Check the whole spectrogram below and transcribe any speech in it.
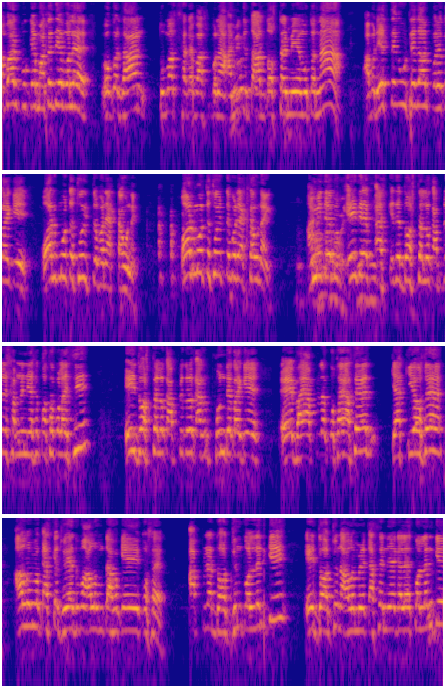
আবার বুকে মাথা দিয়ে বলে ওকে ধান তোমার ছাড়া বাঁচবো না আমি কিন্তু আর দশটা মেয়ের মতো না। আবার এর থেকে উঠে যাওয়ার পরে কয় কি ওর মতো চরিত্র মানে একটাও নাই। ওর মতো চরিত্র মানে একটাও নাই। আমি যে এই যে আজকে যে দশটা লোক আপনার সামনে নিয়ে এসে কথা বলাইছি এই দশটা লোক আপনি ফোন দিয়ে কয় এ ভাই, আপনারা কোথায় আছেন? কে, কি আছে আলমের কাছে ধুয়ে দেবো, আলমটা আমাকে কষে আপনারা দশজন করলেন কি? এই দশজন আলমের কাছে নিয়ে গেলে করলেন কি?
